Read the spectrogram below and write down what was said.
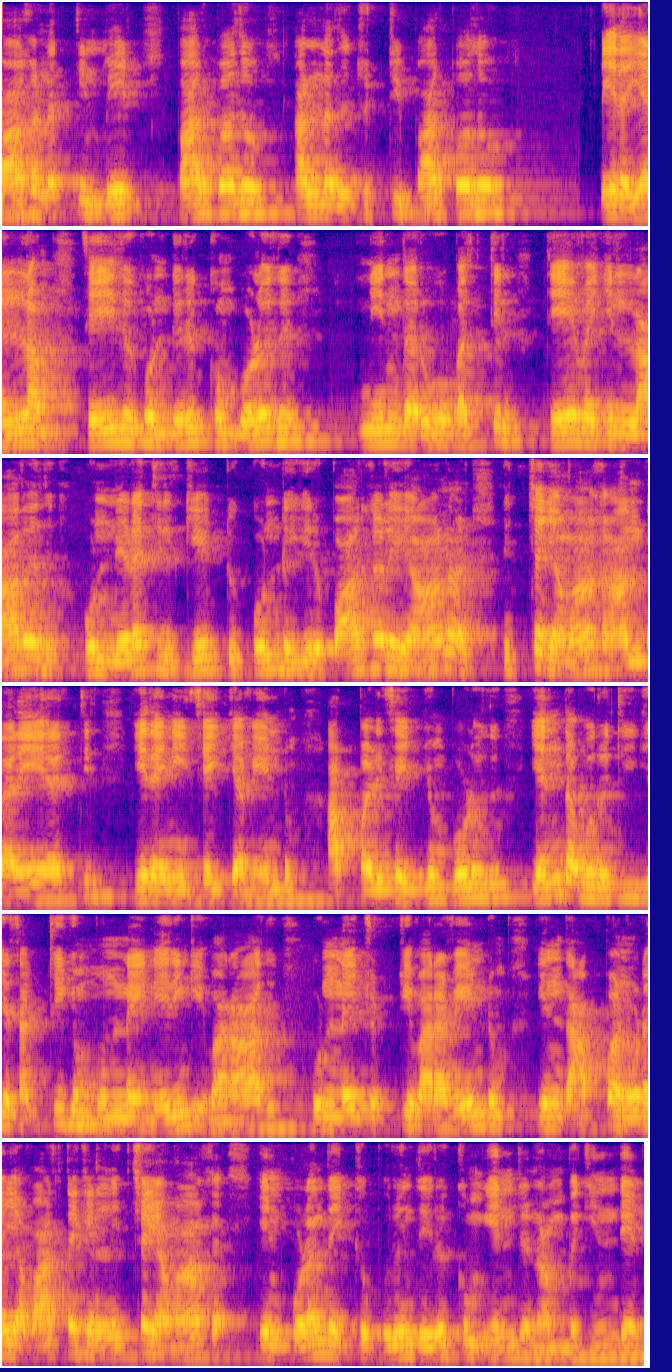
வாகனத்தின் மேல் பார்ப்பதோ அல்லது சுற்றி பார்ப்பதோ இதையெல்லாம் செய்து கொண்டிருக்கும் பொழுது இந்த ரூபத்தில் தேவையில்லாதது உன்னிடத்தில் கேட்டுக்கொண்டு இருப்பார்களே. ஆனால் நிச்சயமாக அந்த நேரத்தில் இதை நீ செய்ய வேண்டும். அப்படி செய்யும் பொழுது எந்த ஒரு தீய சக்தியும் உன்னை நெருங்கி வராது. உன்னை சுற்றி வர வேண்டும். இந்த அப்பனுடைய வார்த்தைகள் நிச்சயமாக என் குழந்தைக்கு புரிந்திருக்கும் என்று நம்புகின்றேன்.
